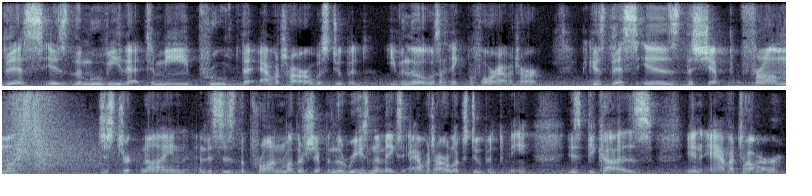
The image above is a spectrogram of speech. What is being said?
This is the movie that to me proved that Avatar was stupid, even though it was, I think, before Avatar. Because this is the ship from District 9, and this is the Prawn Mothership. And the reason it makes Avatar look stupid to me is because in Avatar,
